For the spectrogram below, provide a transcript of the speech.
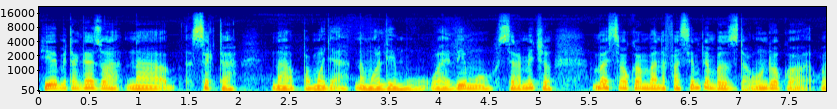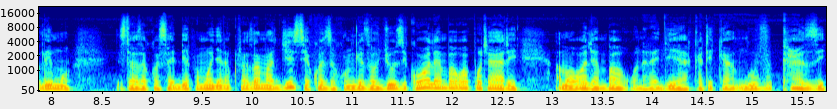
Hiyo imetangazwa na sekta na pamoja na mwalimu wa elimu Sara Mitchell ambaye amesema kwamba nafasi mpya ambazo zitaundwa kwa walimu zitaweza kuwasaidia pamoja na kutazama jinsi ya kuweza kuongeza ujuzi kwa wale ambao wapo tayari ama wale ambao wanarejea katika nguvu kazi,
